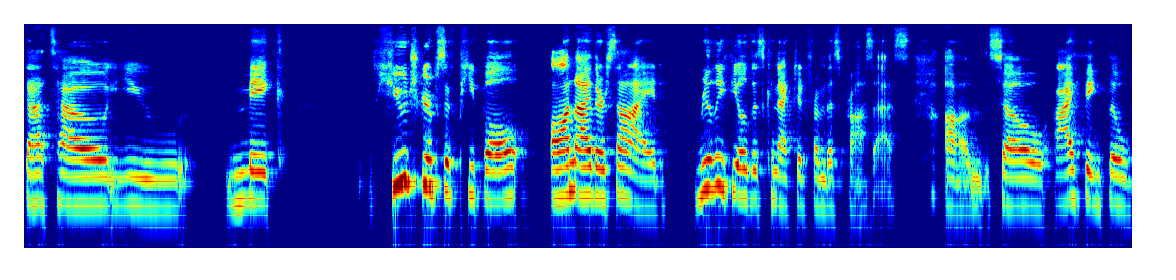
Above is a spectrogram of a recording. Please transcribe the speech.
That's how you make huge groups of people on either side really feel disconnected from this process. Um, so I think the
